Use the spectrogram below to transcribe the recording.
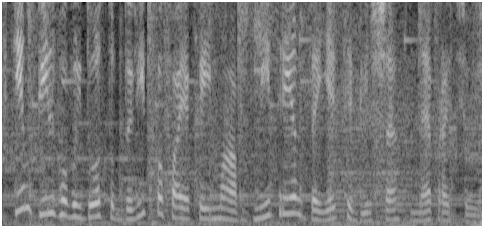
Втім, пільговий доступ до Віткофа, який мав Дмитрієв, здається, більше не працює.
